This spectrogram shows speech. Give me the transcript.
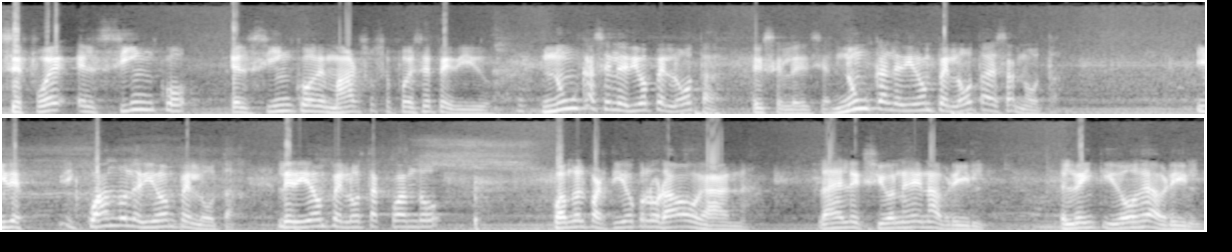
Se fue el 5, el 5 de marzo, se fue ese pedido. Nunca se le dio pelota, excelencia, nunca le dieron pelota a esa nota. ¿Y, de, ¿Y cuándo le dieron pelota? Le dieron pelota cuando cuando el Partido Colorado gana las elecciones en abril, el 22 de abril,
